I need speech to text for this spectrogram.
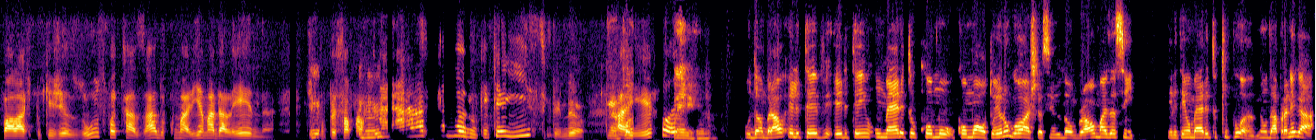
falar tipo, que Jesus foi casado com Maria Madalena. Tipo, o pessoal fala, Uhum. caraca, mano, o que, que é isso? Entendeu? É, Aí foi. polêmica, né? o Dan Brown, ele teve, ele tem um mérito como, como autor. Eu não gosto assim do Dan Brown, mas assim, ele tem um mérito que, pô, não dá pra negar.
